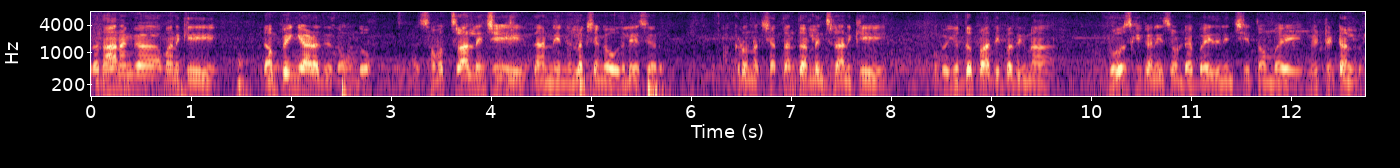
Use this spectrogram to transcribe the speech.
ప్రధానంగా మనకి డంపింగ్ యార్డ్ ఏదైతే ఉందో సంవత్సరాల నుంచి దాన్ని నిర్లక్ష్యంగా వదిలేశారు. అక్కడ ఉన్న చెత్తను తరలించడానికి ఒక యుద్ధ ప్రాతిపదికన రోజుకి కనీసం డెబ్బై ఐదు నుంచి తొంభై మెట్రిక్ టన్నులు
